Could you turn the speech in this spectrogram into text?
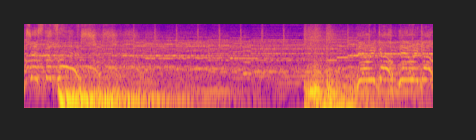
just the flesh. Here we go, here we go,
